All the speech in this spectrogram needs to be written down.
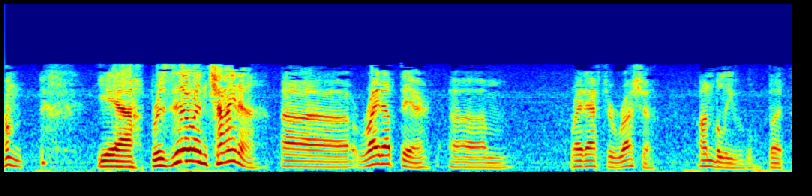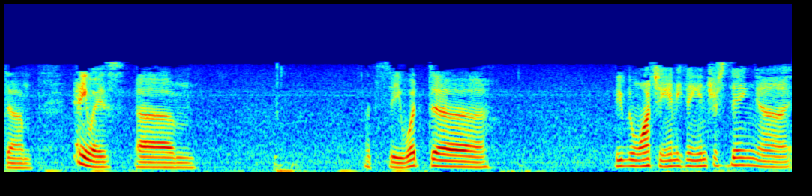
Um, yeah, Brazil and China, uh, right up there, um, right after Russia. Unbelievable. But um, anyways, um, let's see. What uh, have you been watching? Anything interesting uh,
